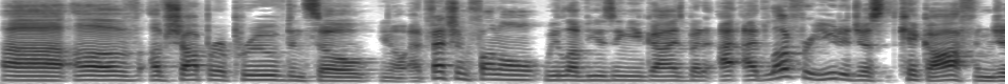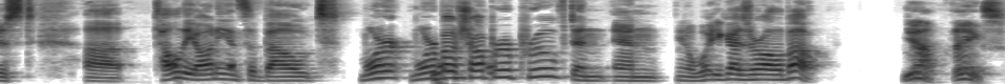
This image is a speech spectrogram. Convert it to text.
uh, of of Shopper Approved, and so you know at Fetch and Funnel we love using you guys. But I, would love for you to just kick off and just uh, tell the audience about more more about Shopper Approved and and you know what you guys are all about. Yeah, thanks.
